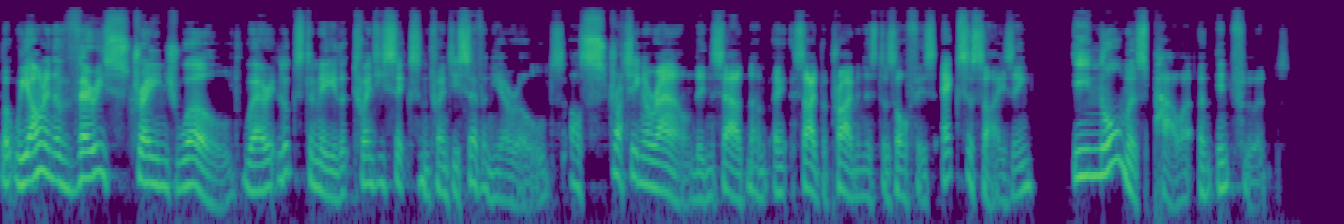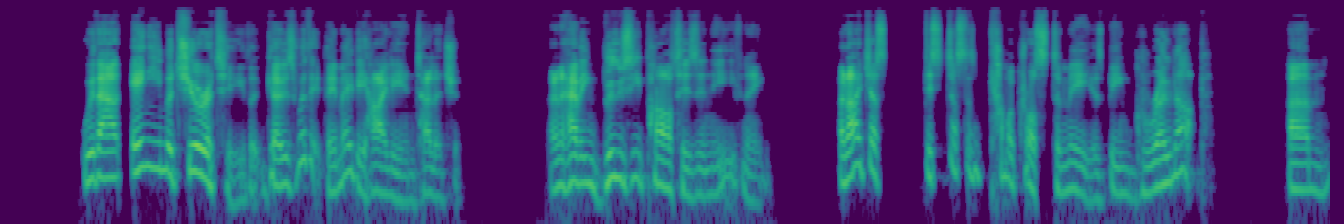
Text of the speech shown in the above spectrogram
but we are in a very strange world where it looks to me that 26 and 27 year olds are strutting around inside, eh, inside the Prime Minister's office, exercising enormous power and influence without any maturity that goes with it. They may be highly intelligent and having boozy parties in the evening. And I just, this just doesn't come across to me as being grown up. Um,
